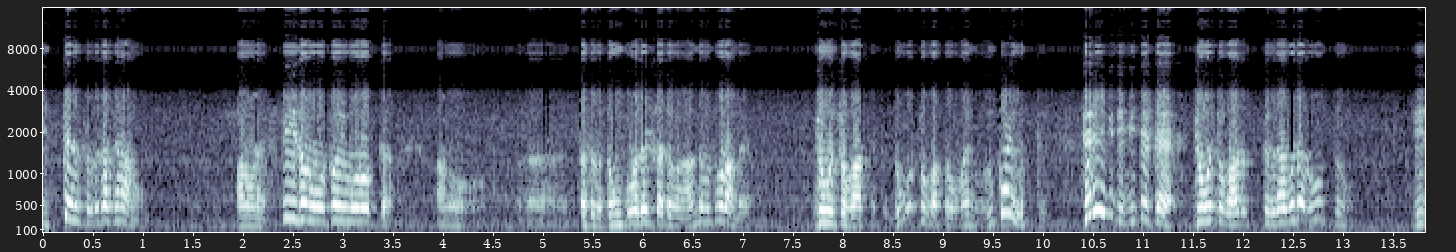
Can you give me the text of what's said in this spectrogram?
一点それだけなの。あのね、スピードの遅いものって、あの、例えば鈍行列車でも何でもそうなんだよ。情緒があってて、情緒があったらお前乗るかよって。テレビで見てて情緒があるって言ってるだけだろうっての。実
